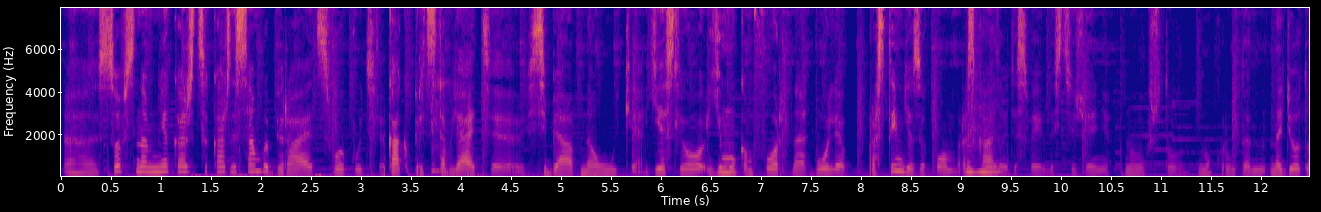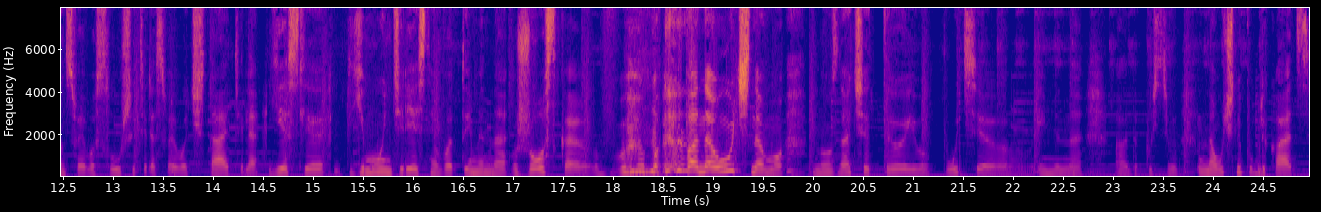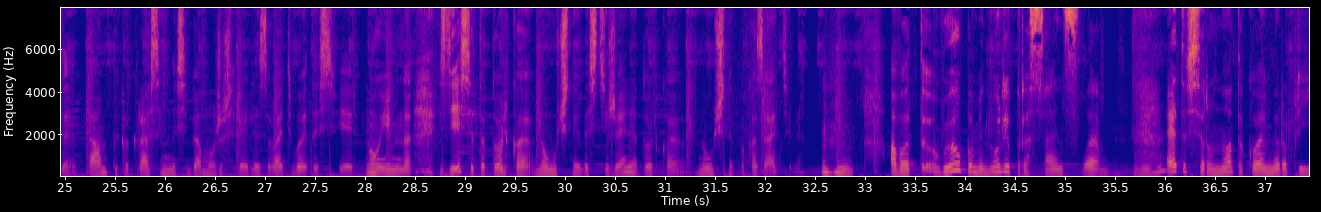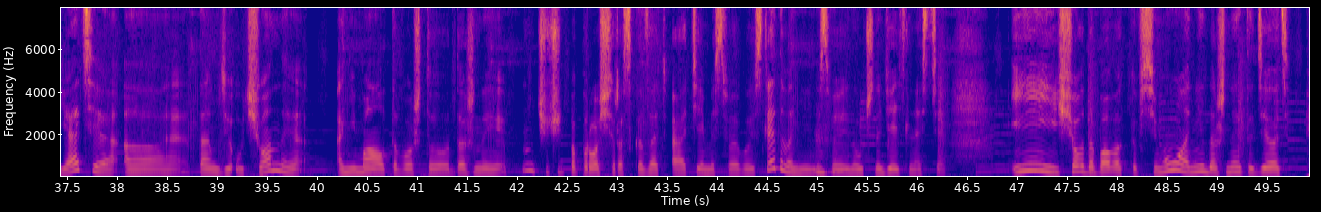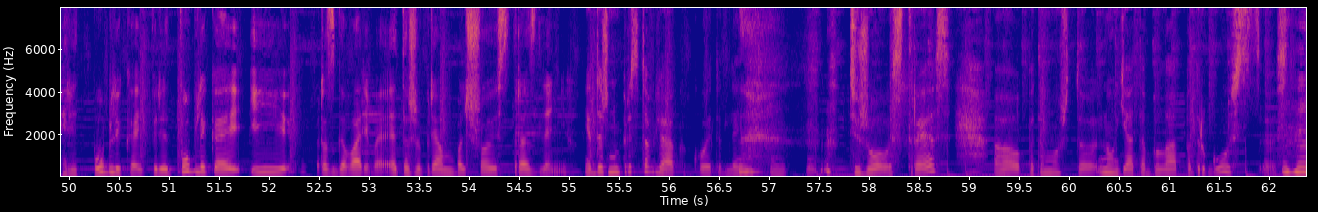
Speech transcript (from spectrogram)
Э, собственно, мне кажется, каждый сам выбирает свой путь, как представлять э, себя в науке. Если ему комфортно более простым языком рассказывать о своих достижениях, ну что, ну круто, найдет он своего слушателя, своего читателя. Если ему интереснее вот именно жестко, по-научному, ну, значит, э, его путь именно, допустим, научной публикации. Там ты как раз именно себя можешь реализовать в этой сфере. Ну, именно здесь это только научные достижения, только научные показатели. Угу. А вот вы упомянули про Science Slam. Угу. Это все равно такое мероприятие, а, там, где ученые они мало того, что должны ну, чуть-чуть попроще рассказать о теме своего исследования или mm-hmm. своей научной деятельности, и еще вдобавок ко всему, они должны это делать перед публикой, перед публикой и разговаривая. Это же прям большой стресс для них. Я даже не представляю, какой это для них тяжелый стресс, а, потому что, ну, я-то была по другую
